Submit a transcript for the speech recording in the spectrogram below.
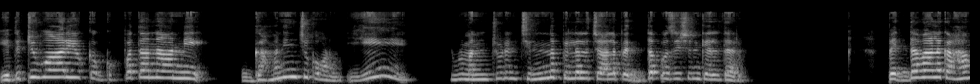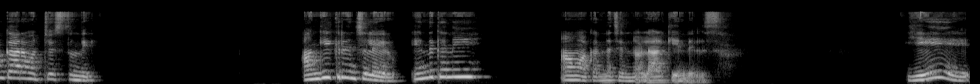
ఎదుటివారి యొక్క గొప్పతనాన్ని గమనించుకోవడం. ఏ? ఇప్పుడు మనం చూడండి చిన్న పిల్లలు చాలా పెద్ద పొజిషన్కి వెళ్తారు. పెద్దవాళ్ళకి అహంకారం వచ్చేస్తుంది. అంగీకరించలేరు. ఎందుకని? ఆ మాకన్నా చిన్నోళ్ళు వాళ్ళకి ఏం తెలుసు? ఏ?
